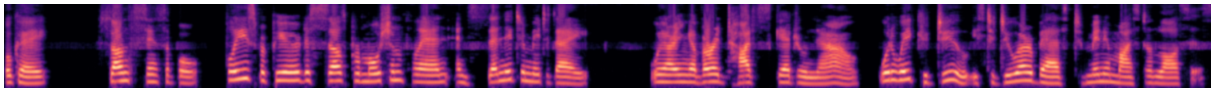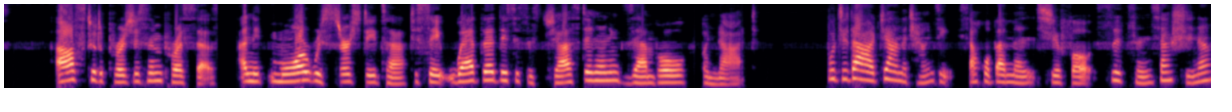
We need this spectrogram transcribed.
Okay, sounds sensible. Please prepare the sales promotion plan and send it to me today. We are in a very tight schedule now. What we could do is to do our best to minimize the losses. As to the purchasing process, I need more research data to say whether this is just an example or not. 不知道这样的场景，小伙伴们是否似曾相识呢？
